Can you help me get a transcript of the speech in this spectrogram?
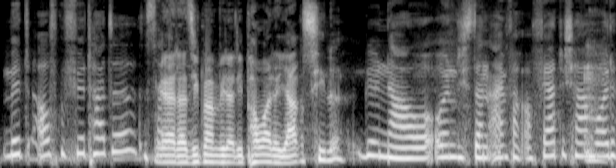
mit aufgeführt hatte. Das Ja, da sieht man wieder die Power der Jahresziele. Genau, und ich es dann einfach auch fertig haben wollte.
